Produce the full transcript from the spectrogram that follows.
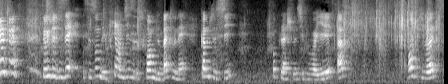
Donc je disais, ce sont des friandises sous forme de bâtonnet, comme ceci. Hop là, je sais pas si vous voyez. Hop, on pivote.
